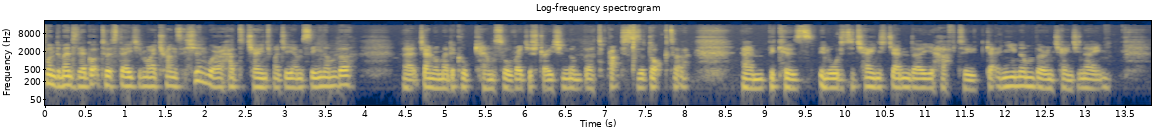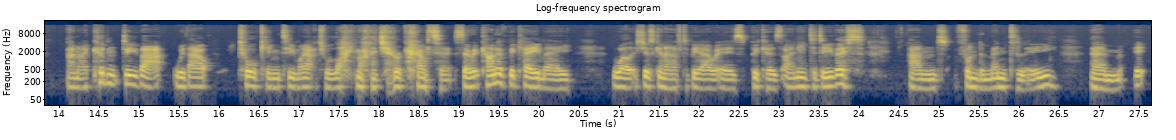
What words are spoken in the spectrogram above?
fundamentally, I got to a stage in my transition where I had to change my GMC number, uh, General Medical Council registration number, to practice as a doctor. Um, because in order to change gender, you have to get a new number and change your name. And I couldn't do that without talking to my actual line manager about it. So it kind of became a well, it's just going to have to be how it is because I need to do this. And fundamentally, um, it,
